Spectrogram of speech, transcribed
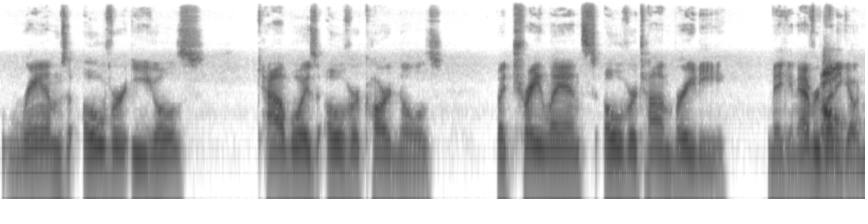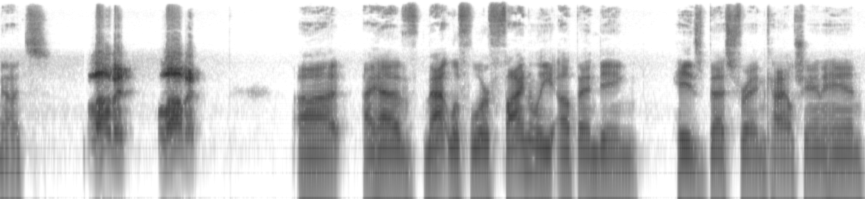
Rams over Eagles, Cowboys over Cardinals, but Trey Lance over Tom Brady, making everybody Oh. go nuts. Love it. Love it. Uh, I have Matt LaFleur finally upending his best friend Kyle Shanahan.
